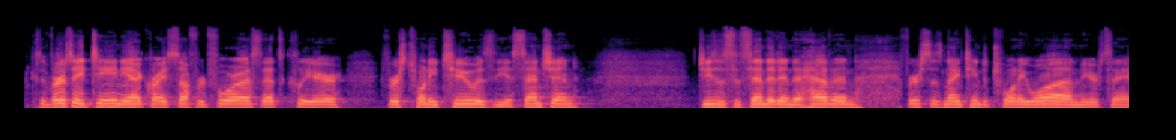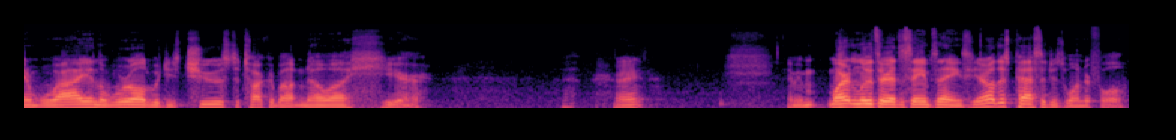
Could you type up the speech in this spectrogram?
Because in verse 18, yeah, Christ suffered for us, that's clear. Verse 22 is the ascension. Jesus ascended into heaven. Verses 19 to 21, you're saying, why in the world would you choose to talk about Noah here? Right? I mean, Martin Luther had the same things. You know, this passage is wonderful.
